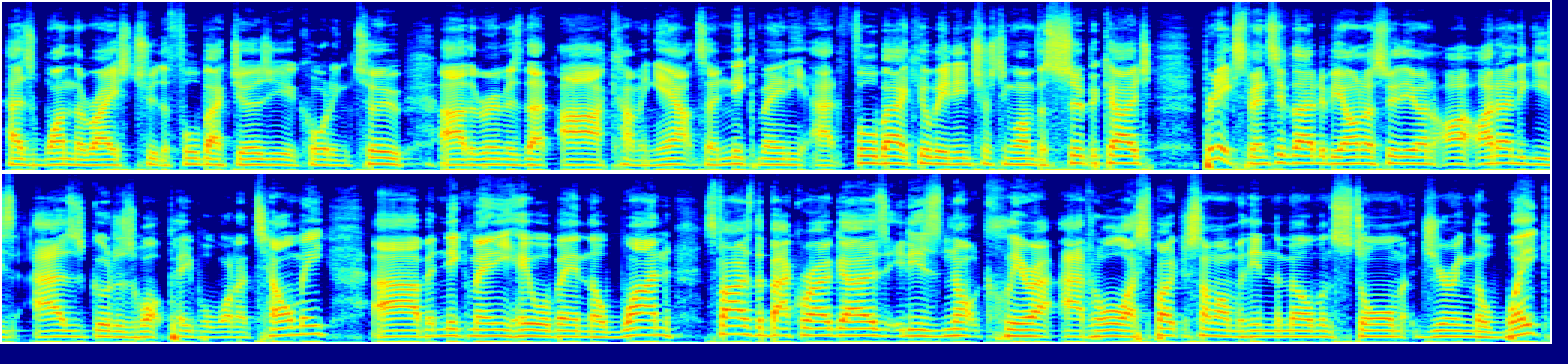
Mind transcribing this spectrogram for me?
has won the race to the fullback jersey, according to uh, the rumours that are coming out. So Nick Meaney at fullback. He'll be an interesting one for Supercoach. Pretty expensive, though, to be honest with you, and I, I don't think he's as good as what people want to tell me. Uh, but Nick Meaney, he will be in the one. As far as the back row goes, it is not clearer at all. I spoke to someone within the Melbourne Storm during the week.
